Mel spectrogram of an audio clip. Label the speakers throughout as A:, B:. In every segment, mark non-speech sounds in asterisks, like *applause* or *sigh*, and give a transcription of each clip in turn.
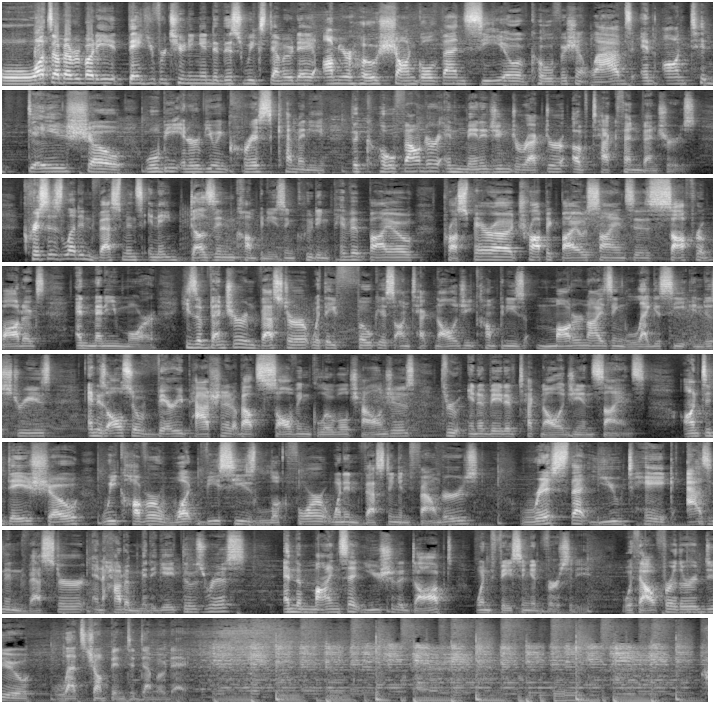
A: What's up, everybody? Thank you for tuning into this week's demo day. I'm your host, Sean Goldvan, CEO of Coefficient Labs. And on today's show, we'll be interviewing Chris Kemeny, the co founder and managing director of Tekfen Ventures. Chris has led investments in a dozen companies, including Pivot Bio, Prospera, Tropic Biosciences, Soft Robotics, and many more. He's a venture investor with a focus on technology companies modernizing legacy industries and is also very passionate about solving global challenges through innovative technology and science. On today's show, we cover what VCs look for when investing in founders, risks that you take as an investor and how to mitigate those risks, and the mindset you should adopt when facing adversity. Without further ado, let's jump into Demo Day.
